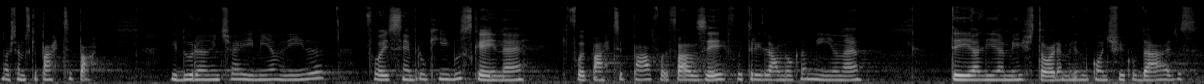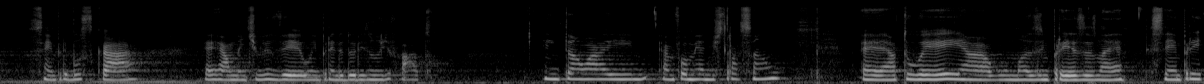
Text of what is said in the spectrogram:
Nós temos que participar. E durante aí minha vida foi sempre o que busquei, né? Foi participar, foi fazer, foi trilhar o meu caminho, né? Ter ali a minha história mesmo com dificuldades, sempre buscar é, realmente viver o empreendedorismo de fato. Então aí eu me formei em administração, é, atuei em algumas empresas, né? Sempre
